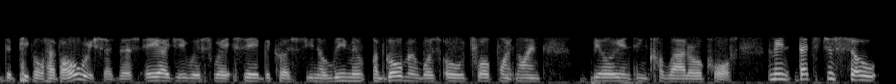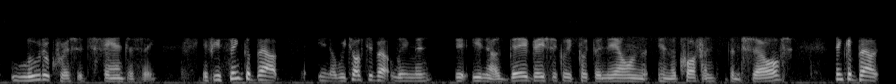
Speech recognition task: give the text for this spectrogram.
the people have always said this? AIG was saved because you know Lehman uh, Goldman was owed 12.9 billion in collateral calls. I mean, that's just so ludicrous. It's fantasy. If you think about, you know, we talked about Lehman. It, you know, they basically put the nail in the, in the coffin themselves. Think about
